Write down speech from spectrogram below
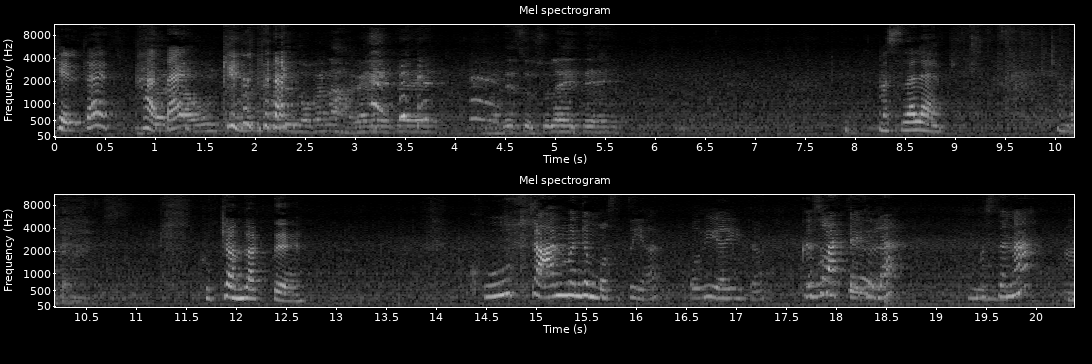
खेळतायत खातायत खेळतायत. दोघांना हागायला येते मध्ये सुसूला येते. मस्त झालाय. आंबट आहे. खूप छान लागते खूप छान म्हणजे मस्त यार. बघू या इथं. कसं वाटतंय? तुला? मस्त ना? हा.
